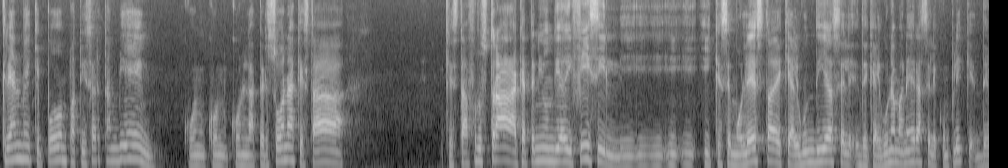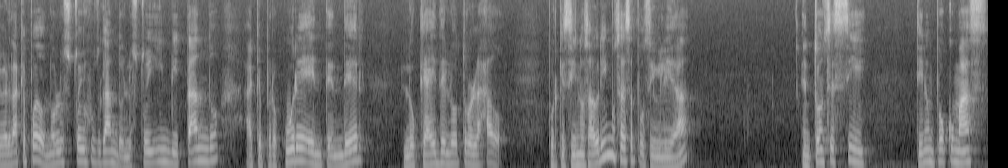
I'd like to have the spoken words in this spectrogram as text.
Créanme que puedo empatizar también con, con, la persona que está que está frustrada, que ha tenido un día difícil y, que se molesta de que algún día, de que alguna manera se le complique. De verdad que puedo, no lo estoy juzgando, lo estoy invitando a que procure entender lo que hay del otro lado. Porque si nos abrimos a esa posibilidad, entonces sí, tiene un poco más,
